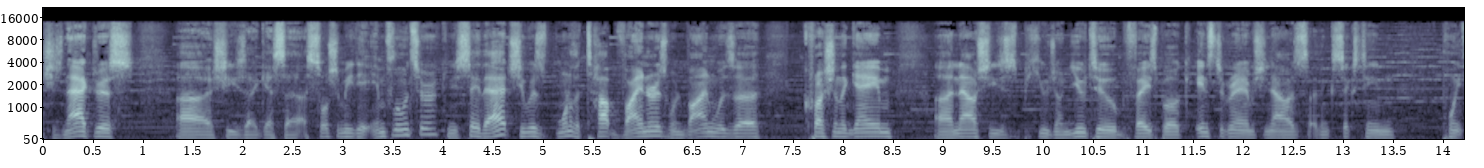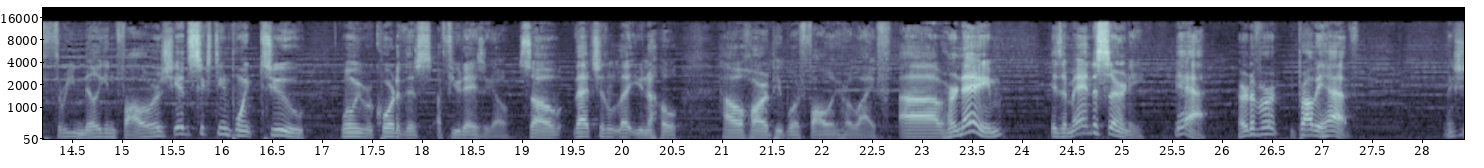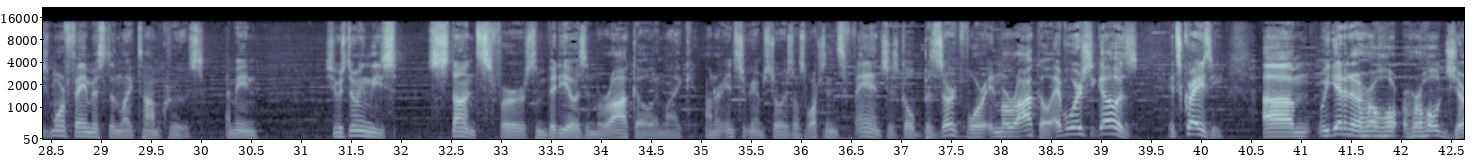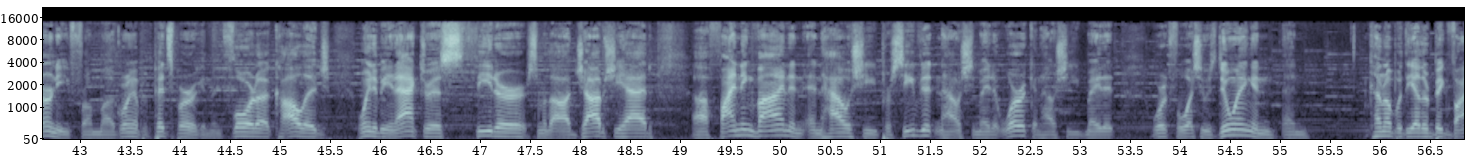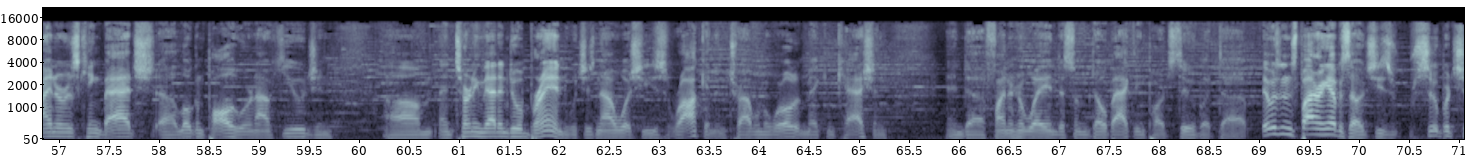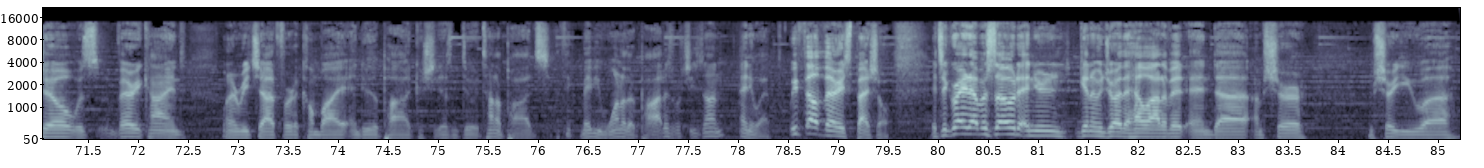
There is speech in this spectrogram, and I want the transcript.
She's an actress. Uh, she's, I guess, a, a, social media influencer. Can you say that? She was one of the top Viners when Vine was uh, crushing the game. Uh, now she's huge on YouTube, Facebook, Instagram. She now has, I think, 16.3 million followers. She had 16.2 when we recorded this a few days ago. So that should let you know how hard people are following her life. Uh, her name is Amanda Cerny. Yeah, heard of her? You probably have. I think she's more famous than like Tom Cruise. I mean, she was doing these stunts for some videos in Morocco, and like on her Instagram stories, I was watching these fans just go berserk for her in Morocco. Everywhere she goes, it's crazy. Um, we get into her whole, her whole journey from uh, growing up in Pittsburgh and then Florida, college, wanting to be an actress, theater, some of the odd jobs she had, uh, finding Vine and, and how she perceived it and how she made it work and how she made it work for what she was doing and, and coming up with the other big Viners, King Bach, uh, Logan Paul, who are now huge, and um, and turning that into a brand, which is now what she's rocking and traveling the world and making cash and and uh, finding her way into some dope acting parts too. But uh, it was an inspiring episode. She's super chill, was very kind when I reach out for her to come by and do the pod because she doesn't do a ton of pods. I think maybe one other pod is what she's done. Anyway, we felt very special. It's a great episode, and you're gonna enjoy the hell out of it. And uh, I'm sure, I'm sure you uh,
